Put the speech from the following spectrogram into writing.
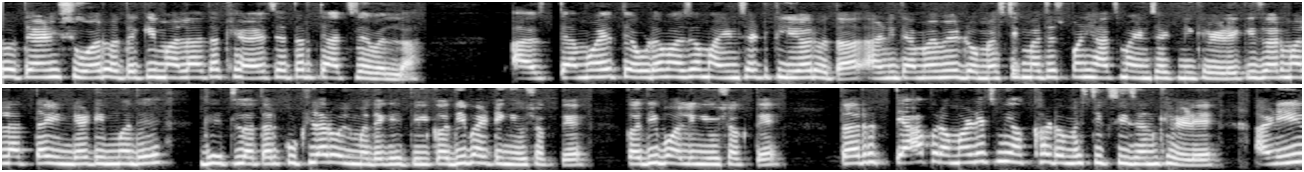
होते आणि शुअर होते की मला आता खेळायचे तर त्याच लेवलला त्यामुळे तेवढं माझं माइंडसेट क्लिअर होता आणि त्यामुळे मी डोमेस्टिक मॅचेस पण ह्याच माइंडसेटनी खेळले की जर मला आता इंडिया टीममध्ये घेतलं तर कुठल्या रोलमध्ये घेतील? कधी बॅटिंग येऊ शकते? कधी बॉलिंग येऊ शकते? तर त्याप्रमाणेच मी अख्खा डोमेस्टिक सीझन खेळले. आणि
